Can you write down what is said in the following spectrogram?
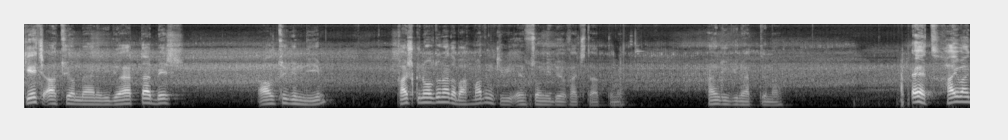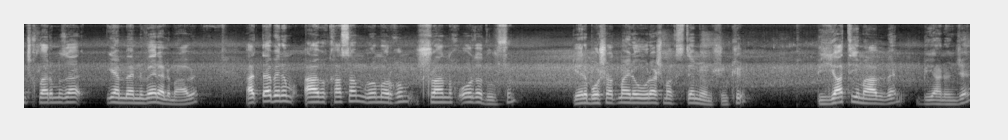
geç atıyorum yani video. Hatta 5 6 gün diyeyim. Kaç gün olduğuna da bakmadım ki en son video kaçta attığıma. Hangi gün attığıma. Evet hayvancıklarımıza yemlerini verelim abi. Hatta benim abi kasam romorkum şu anlık orada dursun. Geri boşaltmayla uğraşmak istemiyorum çünkü. Bir yatayım abi ben bir an önce.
